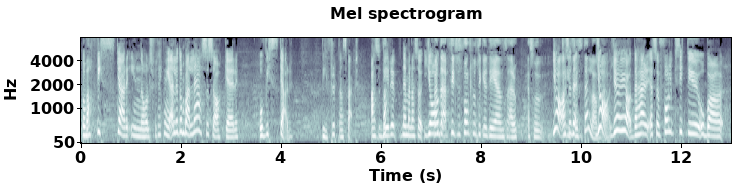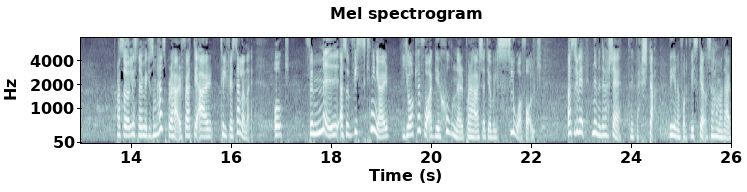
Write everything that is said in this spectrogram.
De Va? viskar innehållsförteckningar, eller de bara läser saker och viskar. Det är fruktansvärt. Alltså det är det, nej men alltså jag... Vänta, finns det folk som tycker att det är alltså, Ja, alltså tillfredsställande? ja, ja, ja. Det här, alltså folk sitter ju och bara alltså, lyssnar hur mycket som helst på det här för att det är tillfredsställande. Och för mig, alltså viskningar, jag kan få aggressioner på det här så att jag vill slå folk. Alltså du vet, nej men det värsta är, det värsta, det är när folk viskar och så hör man det här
